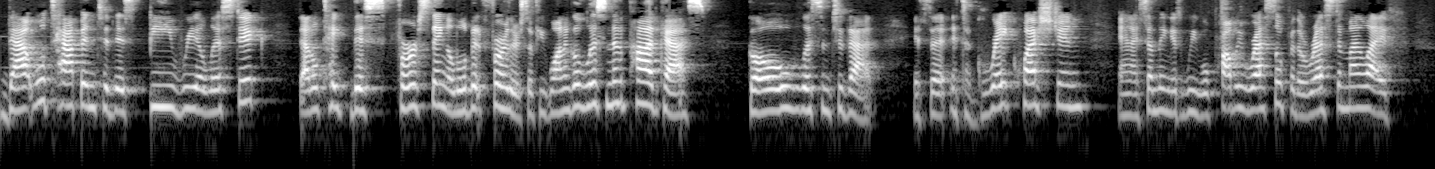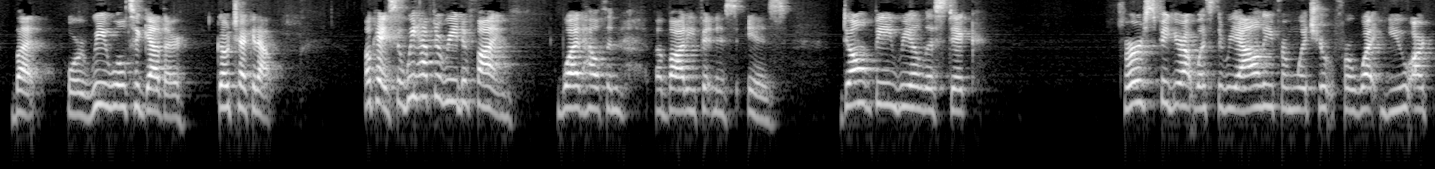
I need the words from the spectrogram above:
That will tap into this be realistic. That'll take this first thing a little bit further. So if you want to go listen to the podcast, go listen to that. It's a it's a great question and it's something that we will probably wrestle for the rest of my life, but or we will together. Go check it out. Okay, so we have to redefine what health and uh, body fitness is. Don't be realistic First, figure out what's the reality from which you're, for what you are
